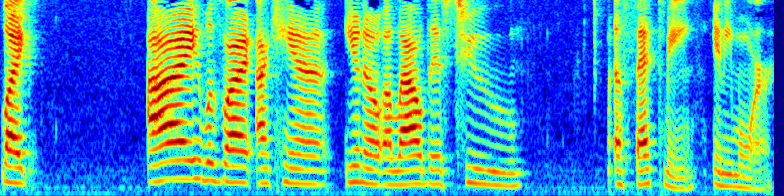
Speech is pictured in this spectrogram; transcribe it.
Like I was like I can't, you know, allow this to affect me anymore.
